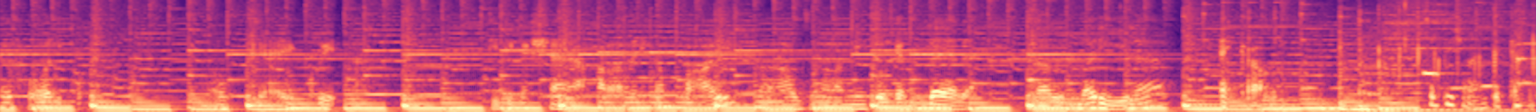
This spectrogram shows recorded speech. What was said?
euforico. Ok, qui tipica scena all'American Pie. Alzano l'amico che beve dal barile e cade. Semplicemente cade.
